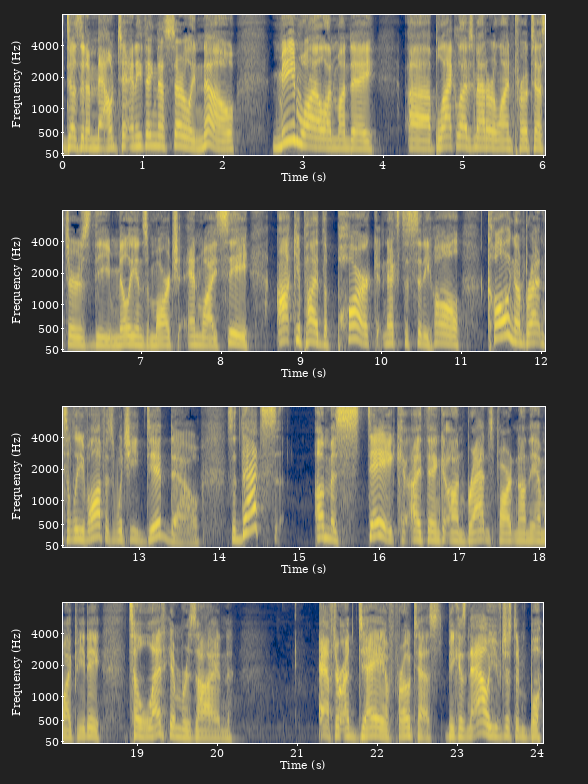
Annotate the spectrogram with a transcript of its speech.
does it amount to anything necessarily? No. Meanwhile, on Monday, Uh, Black Lives Matter aligned protesters, the Millions March NYC, occupied the park next to City Hall, calling on Bratton to leave office, which he did now. So that's a mistake, I think, on Bratton's part and on the NYPD to let him resign after a day of protests because now you've just embo-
